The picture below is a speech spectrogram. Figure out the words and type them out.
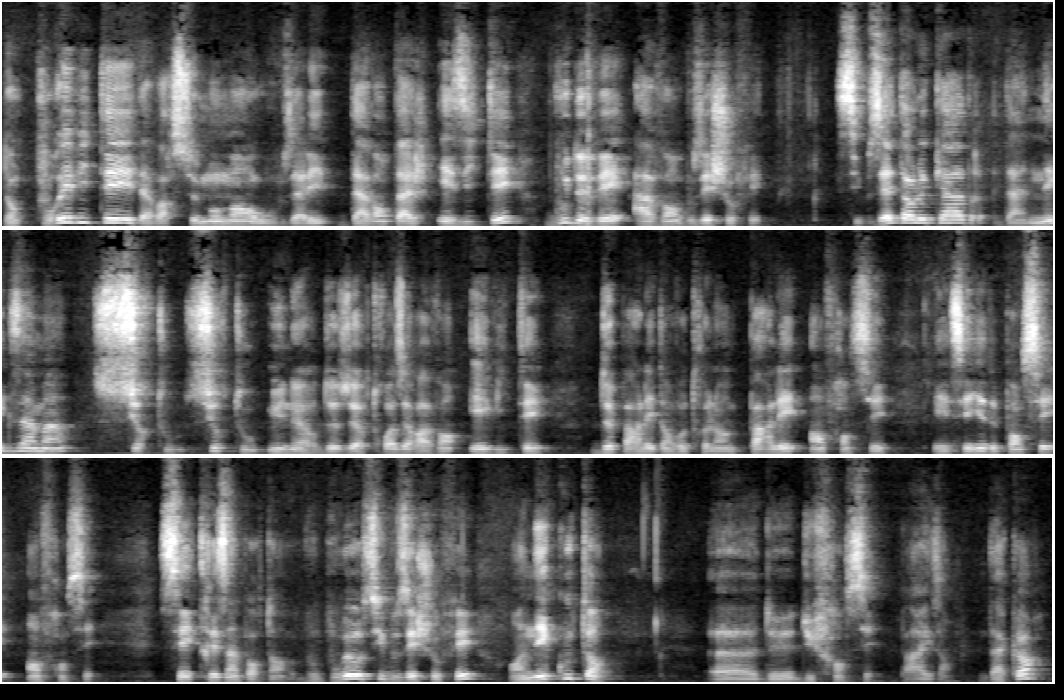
Donc pour éviter d'avoir ce moment où vous allez davantage hésiter, vous devez avant vous échauffer. Si vous êtes dans le cadre d'un examen, surtout, surtout une heure, deux heures, trois heures avant, évitez de parler dans votre langue, parlez en français et essayez de penser en français. C'est très important. Vous pouvez aussi vous échauffer en écoutant euh, du français, par exemple. D'accord?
